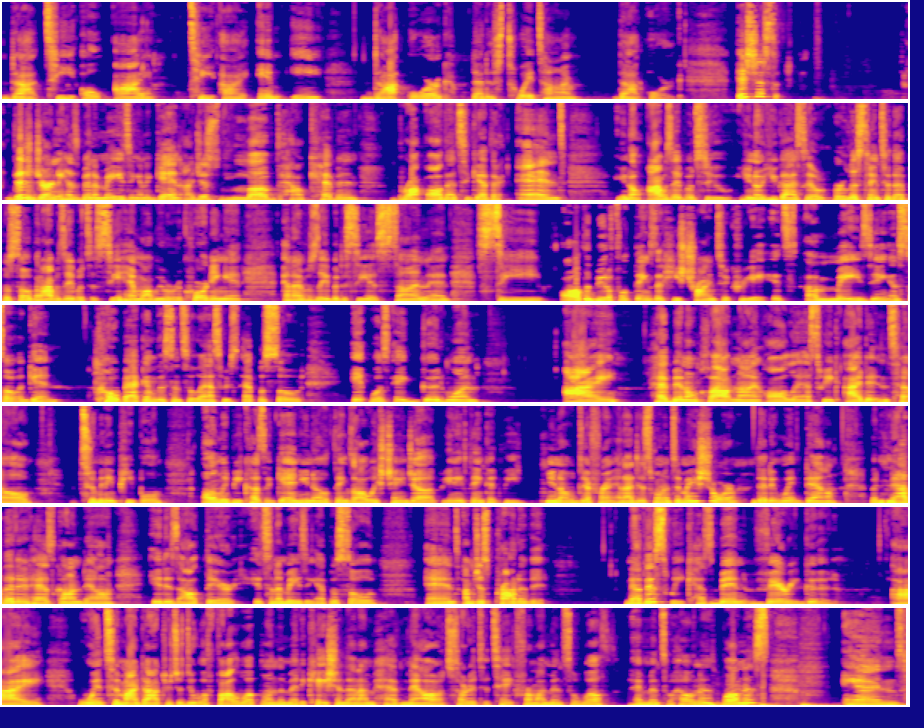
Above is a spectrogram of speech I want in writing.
T I M E dot org. That is toitime dot org. It's just, this journey has been amazing. And again, I just loved how Kevin brought all that together. And, you know, I was able to, you know, you guys were listening to the episode, but I was able to see him while we were recording it. And I was able to see his son and see all the beautiful things that he's trying to create. It's amazing. And so, again, go back and listen to last week's episode. It was a good one. I had been on cloud nine all last week. I didn't tell too many people only because again, you know, things always change up. Anything could be, you know, different. And I just wanted to make sure that it went down. But now that it has gone down, it is out there. It's an amazing episode and I'm just proud of it. Now this week has been very good. I went to my doctor to do a follow up on the medication that I have now started to take for my mental wealth and mental wellness. And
